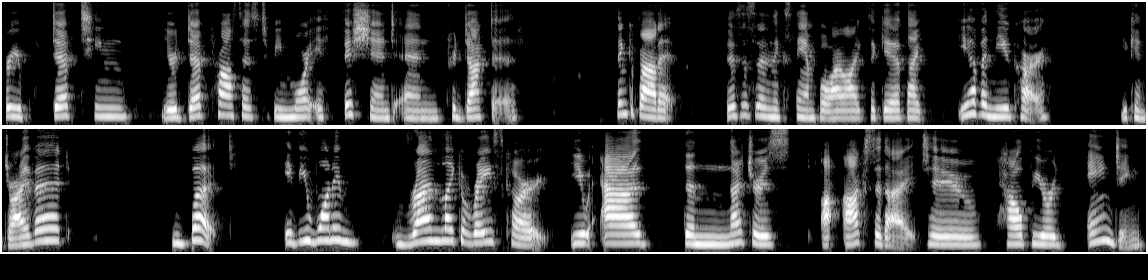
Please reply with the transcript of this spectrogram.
for your dev team, your dev process to be more efficient and productive. Think about it. This is an example I like to give. Like, you have a new car, you can drive it, but if you want to run like a race car, you add the nitrous oxide to help your engine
